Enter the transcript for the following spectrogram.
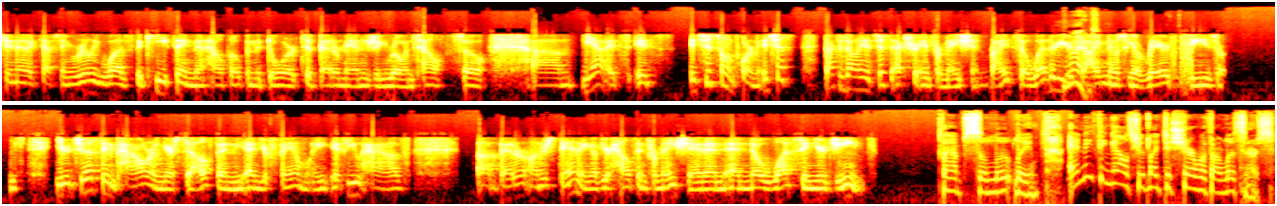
genetic testing really was the key thing that helped open the door to better managing Rowan's health. So, um, yeah, it's it's it's just so important. It's just, Dr. Daliah, it's just extra information, right? So whether you're right. diagnosing a rare disease or you're just empowering yourself and, and your family if you have a better understanding of your health information and, and know what's in your genes. Absolutely. Anything else you'd like to share with our listeners?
